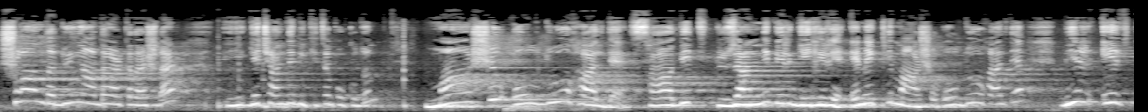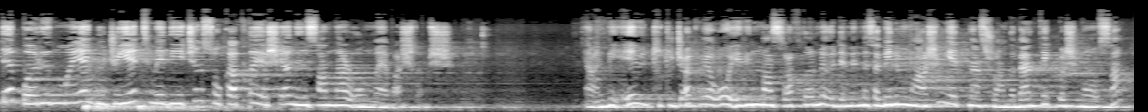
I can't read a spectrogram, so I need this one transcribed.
Şu anda dünyada arkadaşlar geçen de bir kitap okudum. Maaşı olduğu halde sabit düzenli bir geliri emekli maaşı olduğu halde bir evde barınmaya gücü yetmediği için sokakta yaşayan insanlar olmaya başlamış. Yani bir ev tutacak ve o evin masraflarını ödeme. Mesela benim maaşım yetmez şu anda. Ben tek başıma olsam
